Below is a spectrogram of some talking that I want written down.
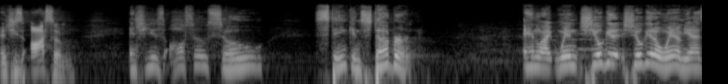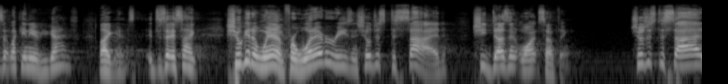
and she's awesome. And she is also so stinking stubborn. And like when she'll get she'll get a whim, yeah, is that like any of you guys? Like it's, it's, it's like she'll get a whim for whatever reason, she'll just decide she doesn't want something. She'll just decide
